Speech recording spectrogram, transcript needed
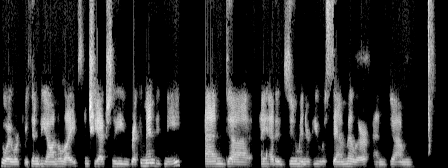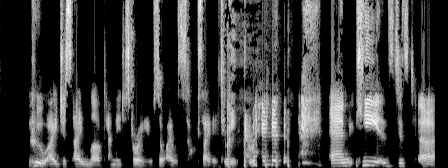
who I worked with in Beyond the Lights, and she actually recommended me. And uh, I had a Zoom interview with Sam Miller, and um, who I just I loved. I May Destroy You, so I was so excited to meet him. and he is just uh,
